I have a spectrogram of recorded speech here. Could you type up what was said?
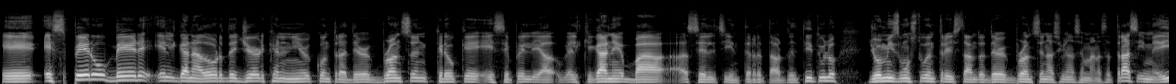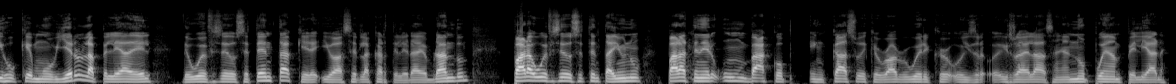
eh, espero ver el ganador de Jared Cannonier contra Derek Brunson. Creo que ese peleado, el que gane va a ser el siguiente retador del título. Yo mismo estuve entrevistando a Derek Brunson hace unas semanas atrás y me dijo que movieron la pelea de él de UFC 270, que iba a ser la cartelera de Brandon para UFC 271 para tener un backup en caso de que Robert Whitaker o Israel Adesanya no puedan pelear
